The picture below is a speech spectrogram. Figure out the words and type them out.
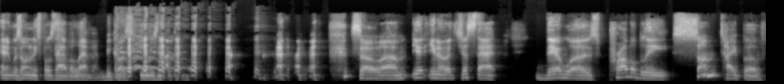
and it was only supposed to have eleven because he was not. so um, you, you know, it's just that there was probably some type of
